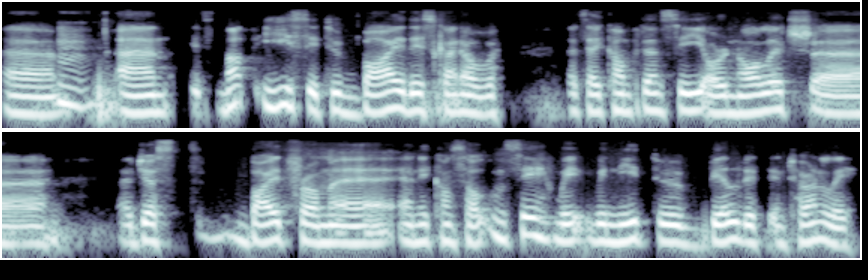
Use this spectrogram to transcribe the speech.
Um, mm. and it's not easy to buy this kind of let's say competency or knowledge uh, uh just buy it from uh, any consultancy. We, we need to build it internally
